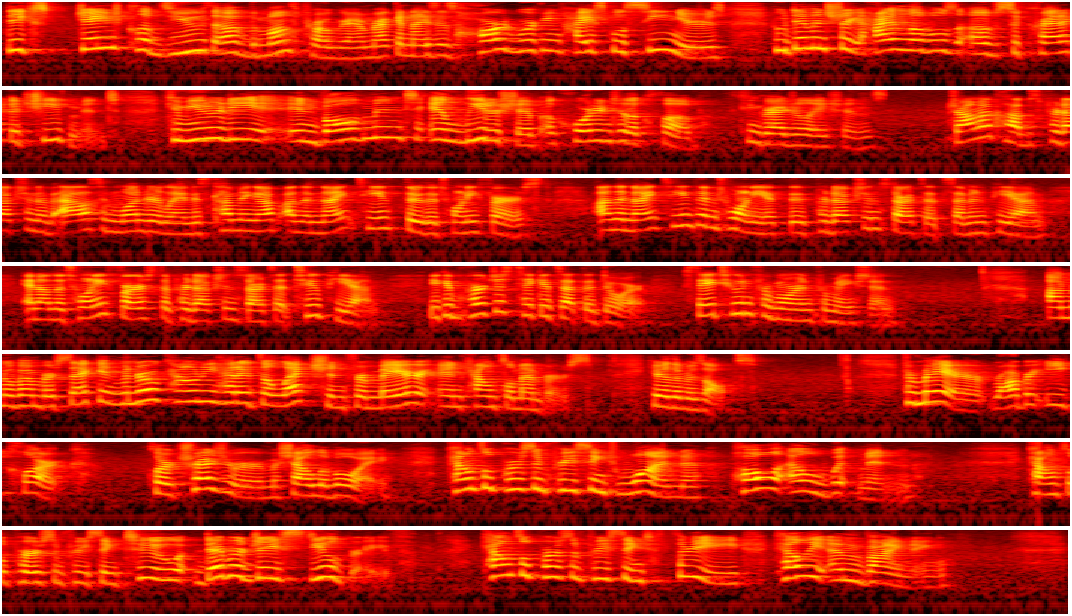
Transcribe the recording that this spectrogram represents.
The Exchange Club's Youth of the Month program recognizes hardworking high school seniors who demonstrate high levels of Socratic achievement, community involvement, and leadership according to the club. Congratulations. Drama Club's production of Alice in Wonderland is coming up on the 19th through the 21st. On the 19th and 20th, the production starts at 7 p.m., and on the 21st, the production starts at 2 p.m. You can purchase tickets at the door. Stay tuned for more information. On November 2nd, Monroe County had its election for mayor and council members. Here are the results. For mayor, Robert E. Clark. Clerk Treasurer, Michelle Lavoie. Councilperson Precinct 1, Paul L. Whitman. Councilperson Precinct 2, Deborah J. Steelgrave. Councilperson Precinct 3, Kelly M. Vining.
